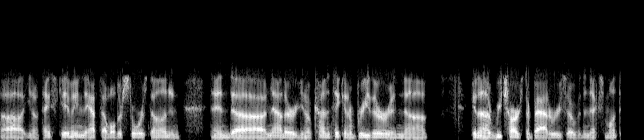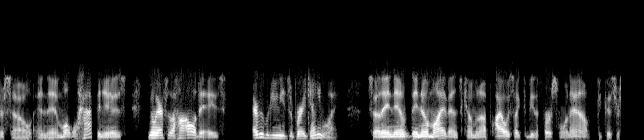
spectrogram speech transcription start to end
Uh, you know, Thanksgiving they have to have all their stores done, and and uh, now they're you know kind of taking a breather and uh, going to recharge their batteries over the next month or so. And then what will happen is, you know, after the holidays, everybody needs a break anyway. So they know they know my event's coming up. I always like to be the first one out because there's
